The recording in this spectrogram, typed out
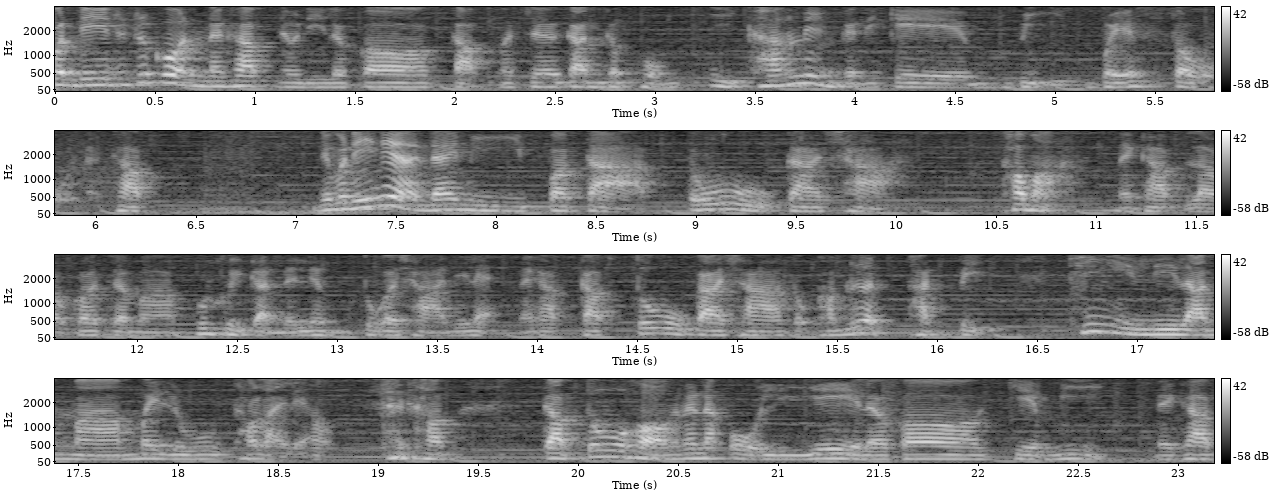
วัสดีทุกๆคนนะครับในวันนี้แล้วก็กลับมาเจอกันกับผมอีกครั้งหนึ่งกันในเกม b w a v e s o นะครับ ในวันนี้เนี่ยได้มีประกาศตู้กาชาเข้ามานะครับ เราก็จะมาพูดคุยกันในเรื่องของตู้กาชานี่แหละนะครับ กับตู้กาชาสงครามเลือดพันปี ที่รีรันมาไม่รู้เท่าไหร่แล้วนะครับ กับตู้ของนานาโอลีเย่แล้วก็เกมมี่นะครับ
